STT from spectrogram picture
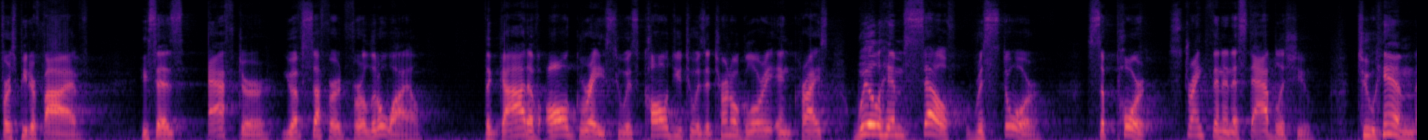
1 Peter 5, he says, After you have suffered for a little while, the God of all grace, who has called you to his eternal glory in Christ, will himself restore, support, strengthen, and establish you. To him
